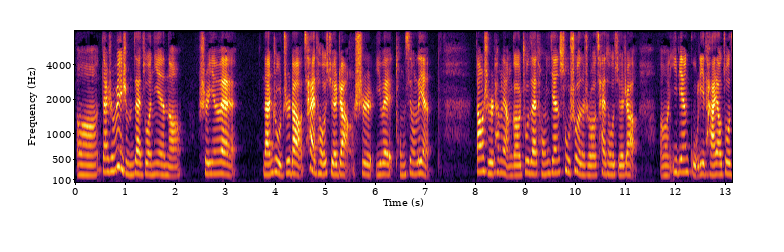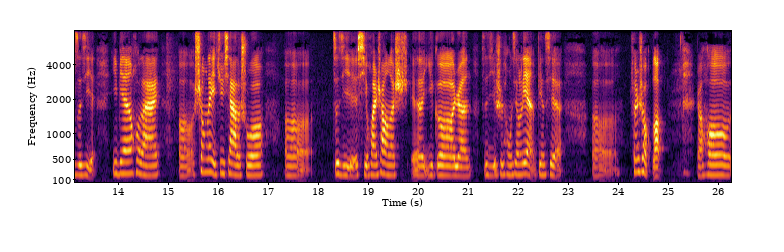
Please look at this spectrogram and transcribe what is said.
嗯，但是为什么在作孽呢？是因为男主知道菜头学长是一位同性恋。当时他们两个住在同一间宿舍的时候，菜头学长，嗯，一边鼓励他要做自己，一边后来，呃，声泪俱下的说，呃，自己喜欢上了呃一个人，自己是同性恋，并且，呃，分手了，然后。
